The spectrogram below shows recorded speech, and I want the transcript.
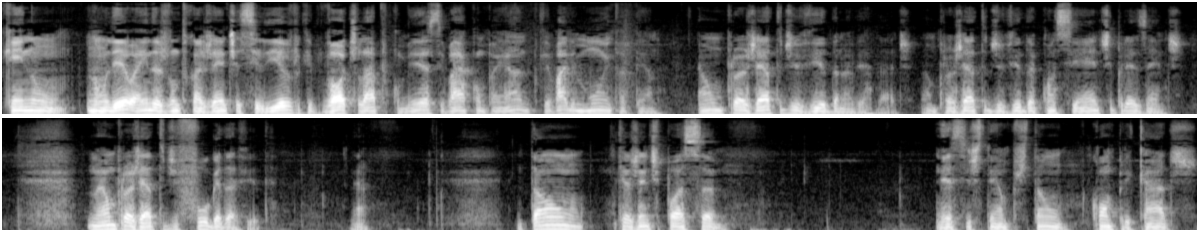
quem não, não leu ainda junto com a gente esse livro, que volte lá para o começo e vai acompanhando, porque vale muito a pena. É um projeto de vida, na verdade. É um projeto de vida consciente e presente. Não é um projeto de fuga da vida. Né? Então, que a gente possa, nesses tempos tão complicados,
